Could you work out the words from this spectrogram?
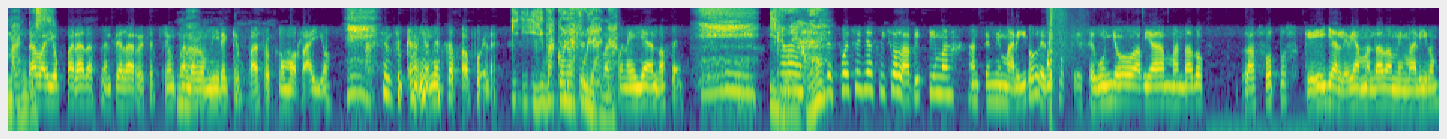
Mangos. estaba yo parada frente a la recepción cuando lo miré que pasó como rayo en su camioneta para afuera. Y, iba con No la sé si iba fulana. con ella, no sé. ¿Y Ah, luego? después ella se hizo la víctima ante mi marido. Le dijo que según yo había mandado las fotos que ella le había mandado a mi marido,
